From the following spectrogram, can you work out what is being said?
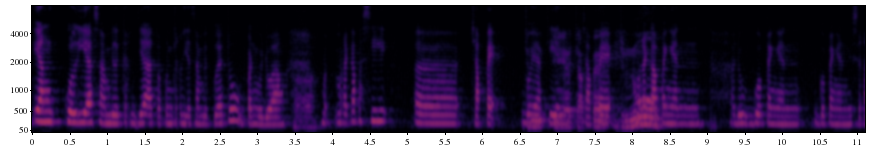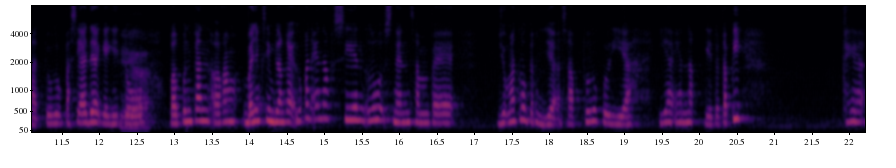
yang kuliah sambil kerja ataupun kerja sambil kuliah tuh bukan gue doang. Heeh. M- mereka pasti eh, capek gue yakin. iya, capek, jenuh. mereka pengen aduh gue pengen gue pengen istirahat dulu. Pasti ada kayak gitu. Iya. walaupun kan orang banyak sih bilang kayak lu kan enak sih lu senin sampai jumat lu kerja sabtu lu kuliah. Iya enak gitu. Tapi kayak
